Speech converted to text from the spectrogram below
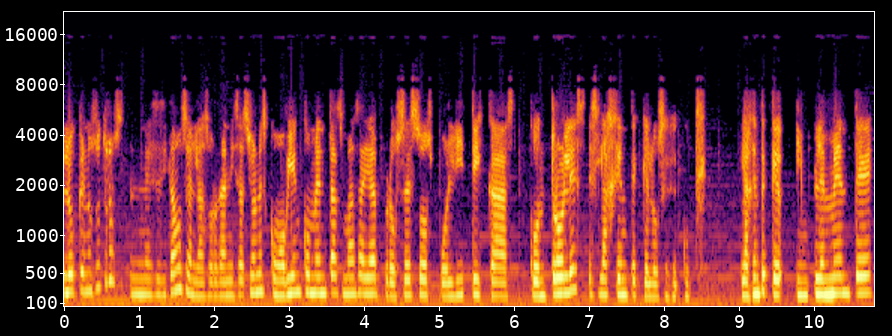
lo que nosotros necesitamos en las organizaciones, como bien comentas, más allá de procesos, políticas, controles, es la gente que los ejecute, la gente que implemente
